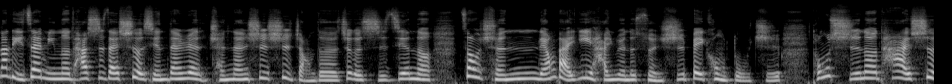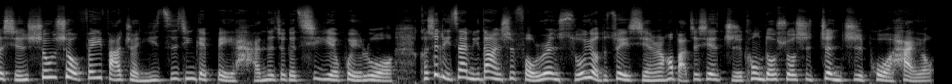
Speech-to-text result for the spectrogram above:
那李在明呢？他是在涉嫌担任城南市市长的这个时间呢，造成两百亿韩元的损失，被控渎职。同时呢，他还涉嫌收受非法转移资金给北韩的这个企业贿赂。可是李在明当然是否认所有的罪嫌，然后把这些指控都说是政治迫害哦。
